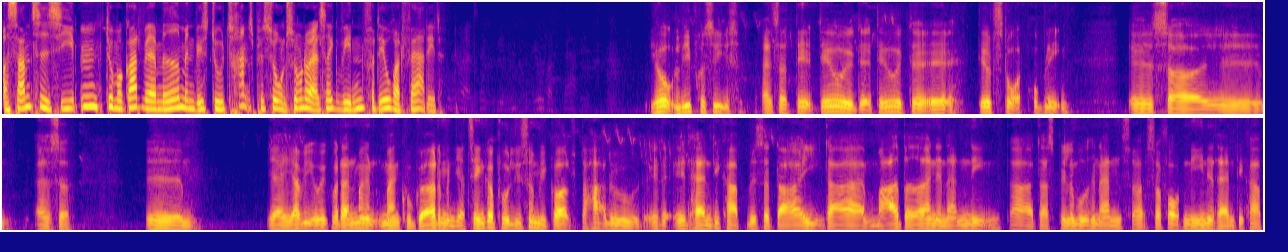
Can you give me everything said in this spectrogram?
og samtidig sige, mm, du må godt være med, men hvis du er transperson, så må du altså ikke vinde, for det er jo retfærdigt. Jo, lige præcis. Altså, det, det, er, jo et, det, er, jo et, øh, det er jo et stort problem. Øh, så, øh, altså, øh, ja, jeg ved jo ikke, hvordan man, man kunne gøre det, men jeg tænker på, ligesom i golf, der har du et, et handicap, hvis at der er en, der er meget bedre end en anden en, der, der spiller mod hinanden, så, så får den ene et handicap.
